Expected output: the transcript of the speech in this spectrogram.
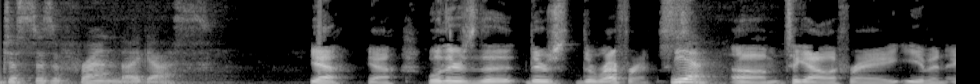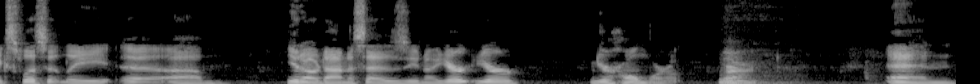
just as a friend, I guess. Yeah, yeah. Well, there's the there's the reference. Yeah. Um, to Gallifrey, even explicitly, uh, um, you know, Donna says, you know, your your your homeworld Yeah. and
